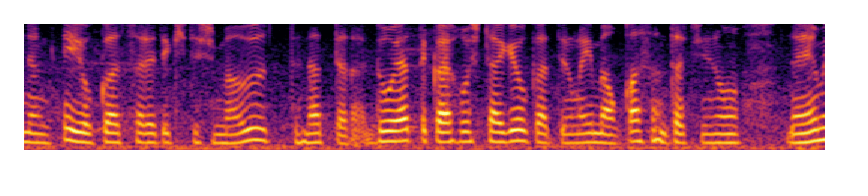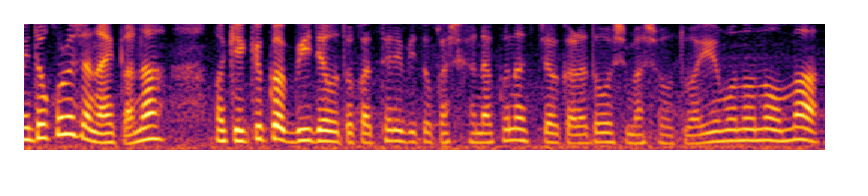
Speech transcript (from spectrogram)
なんか、ね、抑圧されてきてしまうってなったらどうやって解放してあげようかっていうのが今お母さんたちの悩みどころじゃないかな、まあ、結局はビデオとかテレビとかしかなくなっちゃうからどうしましょうとはいうものの、まあ、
